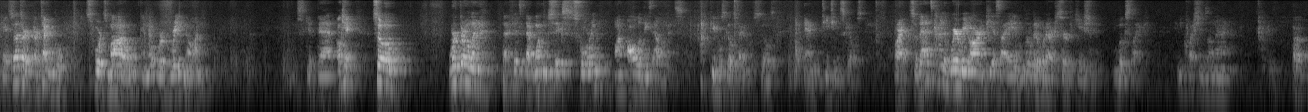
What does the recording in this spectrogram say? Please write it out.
Okay, so that's our, our technical sports model and what we're grading on. Skip that. Okay, so we're throwing, that fits at that one through six scoring on all of these elements. People skills, technical skills, and teaching skills. All right, so that's kind of where we are in PSIA and a little bit of what our certification looks like. Any questions on that? Uh,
